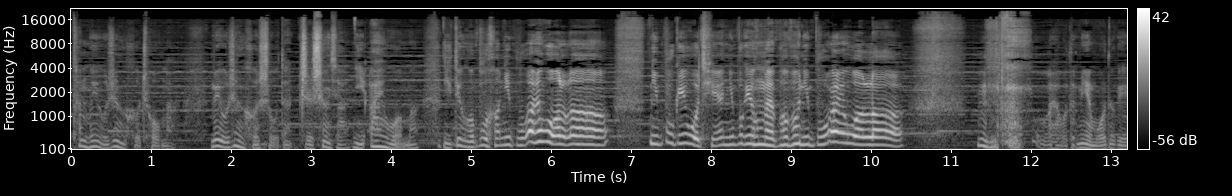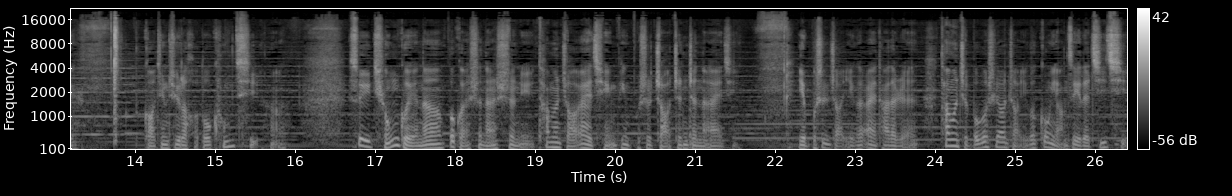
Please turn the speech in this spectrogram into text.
他没有任何筹码。没有任何手段，只剩下你爱我吗？你对我不好，你不爱我了。你不给我钱，你不给我买包包，你不爱我了。嗯，哎呀，我的面膜都给 搞进去了好多空气啊！所以穷鬼呢，不管是男是女，他们找爱情并不是找真正的爱情，也不是找一个爱他的人，他们只不过是要找一个供养自己的机器，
